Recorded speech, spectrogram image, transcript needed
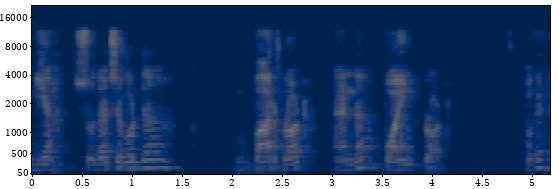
yeah so that's about the bar plot and the point plot okay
